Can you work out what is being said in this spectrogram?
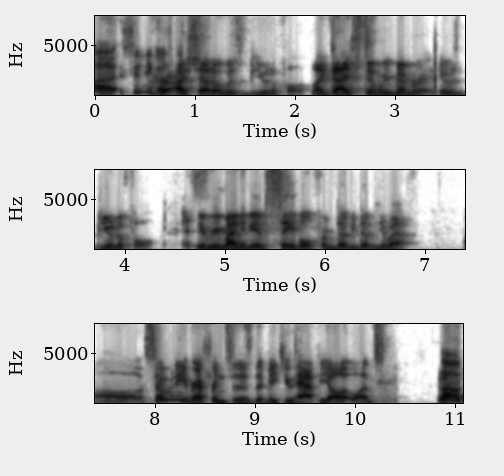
Uh, Sydney goes. Her eyeshadow was beautiful. Like I still remember it. It was beautiful. It reminded me of Sable from WWF. Oh, so many references that make you happy all at once. Um,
